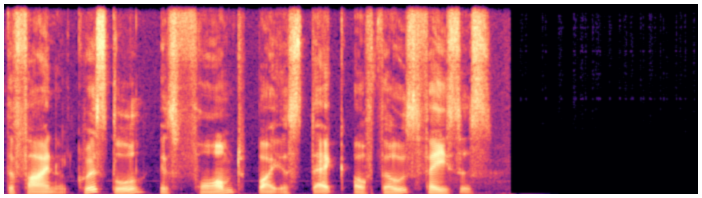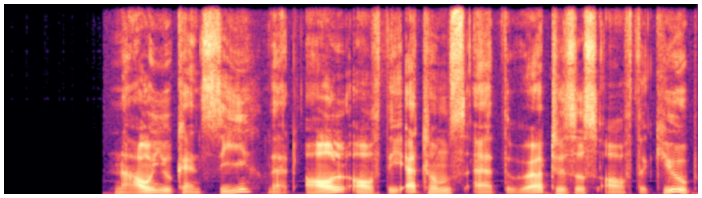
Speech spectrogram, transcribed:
The final crystal is formed by a stack of those faces. Now you can see that all of the atoms at the vertices of the cube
